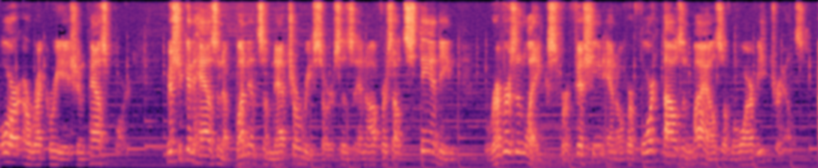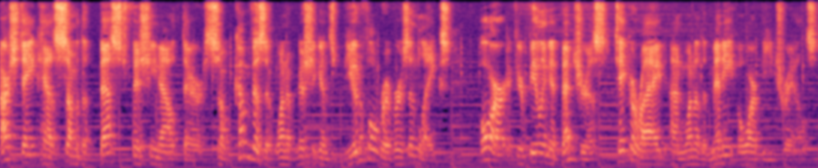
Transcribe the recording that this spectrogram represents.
or a recreation passport. Michigan has an abundance of natural resources and offers outstanding rivers and lakes for fishing and over 4,000 miles of ORV trails. Our state has some of the best fishing out there, so come visit one of Michigan's beautiful rivers and lakes, or if you're feeling adventurous, take a ride on one of the many ORV trails.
